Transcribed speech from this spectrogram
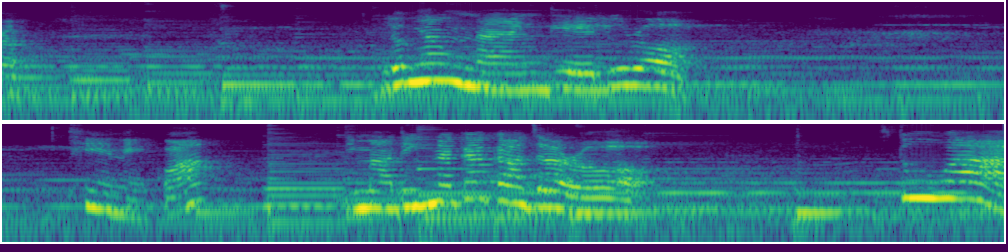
တော့ လွတ်မြောက်နိုင်ခဲ့လို့တော့ထင်နေကွာဒီမှာဒီနှစ်ကက်ကကြတော့ तू ကဘယ်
